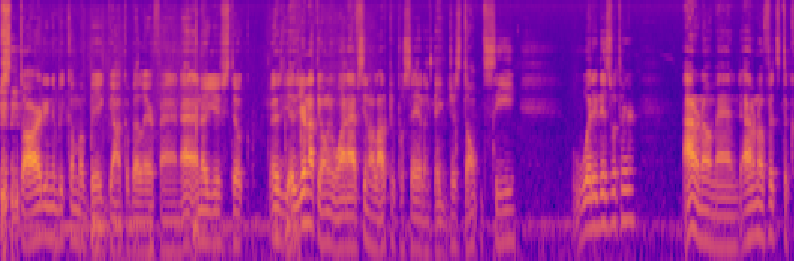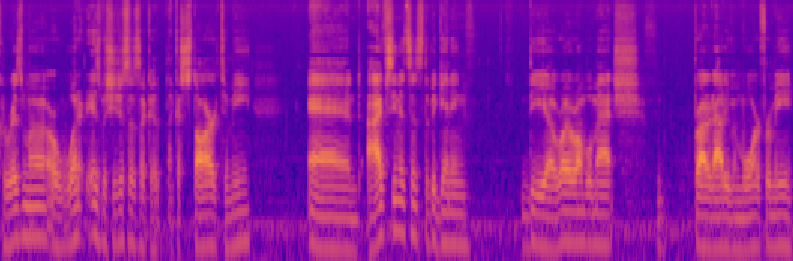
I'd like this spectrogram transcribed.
starting to become a big Bianca Belair fan. I, I know you still you're not the only one. I've seen a lot of people say like they just don't see what it is with her. I don't know, man. I don't know if it's the charisma or what it is, but she just looks like a like a star to me. And I've seen it since the beginning. The uh, Royal Rumble match brought it out even more for me.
